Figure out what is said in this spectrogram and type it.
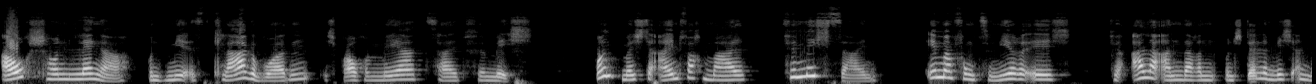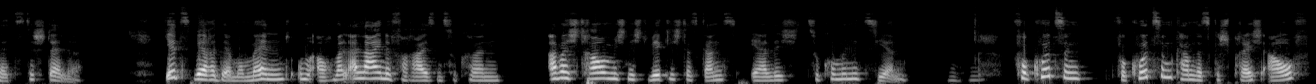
Auch schon länger. Und mir ist klar geworden, ich brauche mehr Zeit für mich. Und möchte einfach mal für mich sein. Immer funktioniere ich für alle anderen und stelle mich an letzte Stelle. Jetzt wäre der Moment, um auch mal alleine verreisen zu können. Aber ich traue mich nicht wirklich, das ganz ehrlich zu kommunizieren. Mhm. Vor kurzem, vor kurzem kam das Gespräch auf,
